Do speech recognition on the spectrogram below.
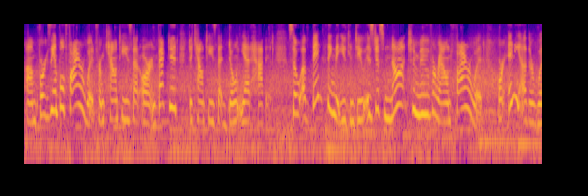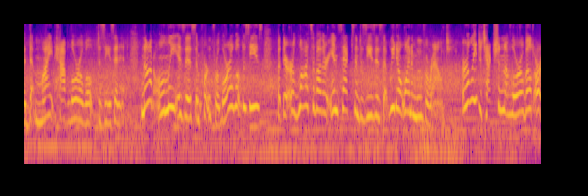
Um, for example, firewood from counties that are infected to counties that don't yet have it. So a big thing that you can do is just not to move around firewood or any other wood that might have laurel wilt disease in it. Not only is this important for laurel wilt disease, but there are lots of other insects and diseases that we don't want to move around. Early detection of laurel wilt or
